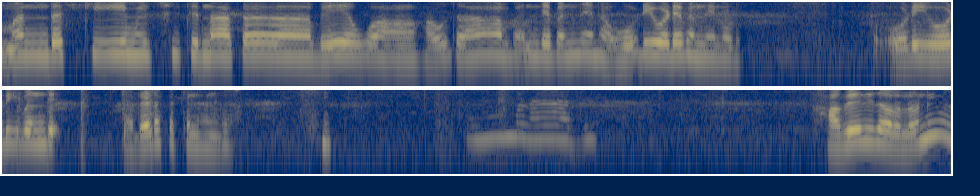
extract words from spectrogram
ಮಂಡಕ್ಕಿ, ಮಿರ್ಚಿ ತಿನ್ನಾಕ ಬೇವ ಹೌದಾ? ಬಂದೆ ಬಂದೆ. ನಾ ಓಡಿ, ಓಡೇ ಬಂದೆ ನೋಡು. ಓಡಿ ಓಡಿ ಬಂದೆ. ಅಡ್ಡಾಡಕತ್ತೇನೆ ಹಂಗೆ. ಹಾವೇರಿದವ್ರಲ್ಲ ನೀವು?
